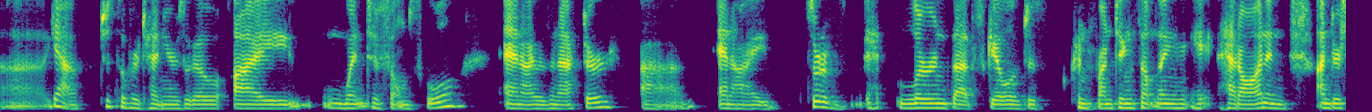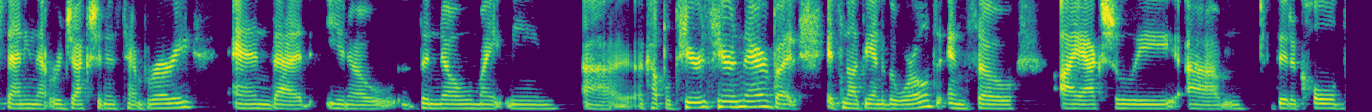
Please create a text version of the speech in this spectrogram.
Uh, yeah, just over 10 years ago, I went to film school and I was an actor. Uh, and I sort of learned that skill of just confronting something head on and understanding that rejection is temporary and that, you know, the no might mean uh, a couple tears here and there, but it's not the end of the world. And so I actually um, did a cold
